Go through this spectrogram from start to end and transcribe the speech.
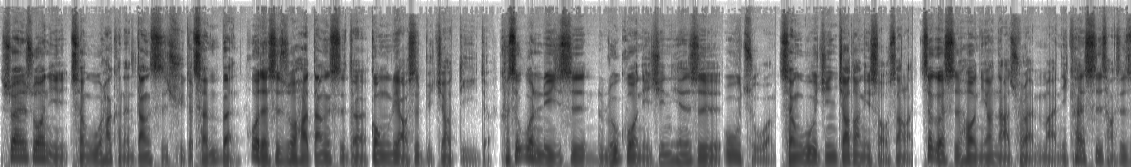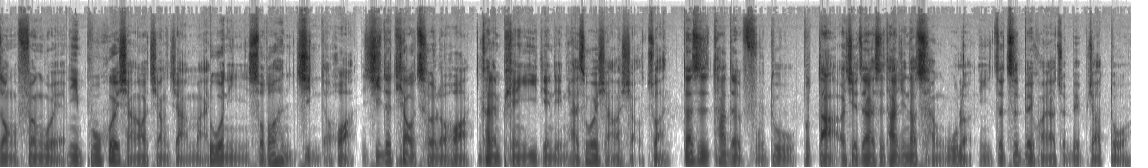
虽然说你成屋它可能当时取的成本，或者是说它当时的工料是比较低的，可是问题是，如果你今天是屋主啊，成屋已经交到你手上了，这个时候你要拿出来卖，你看市场是这种氛围，你不会想要降价卖。如果你手头很紧的话，你急着跳车的话，你可能便宜一点点，你还是会想要小赚，但是它的幅度不大，而且再来是它已经到成屋了，你的自备款要准备比较多。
